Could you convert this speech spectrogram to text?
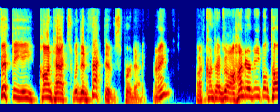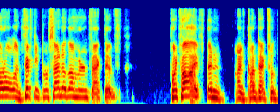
50 contacts with infectives per day, right? Have contacts with 100 people total and 50% of them are infective. 0.5, then I have contacts with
